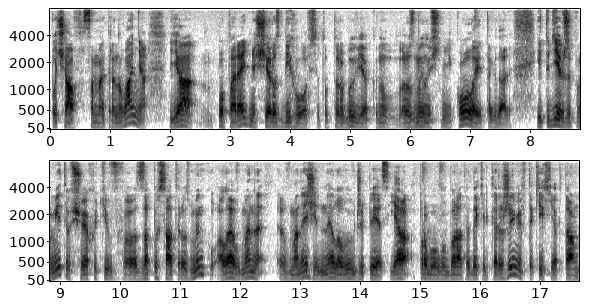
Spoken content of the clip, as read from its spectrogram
почав саме тренування, я попередньо ще розбігувався, тобто робив як ну, розминочні кола і так далі. І тоді я вже помітив, що я хотів е, записати розминку, але в мене в манежі не ловив GPS. Я пробував вибирати декілька режимів, таких як там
